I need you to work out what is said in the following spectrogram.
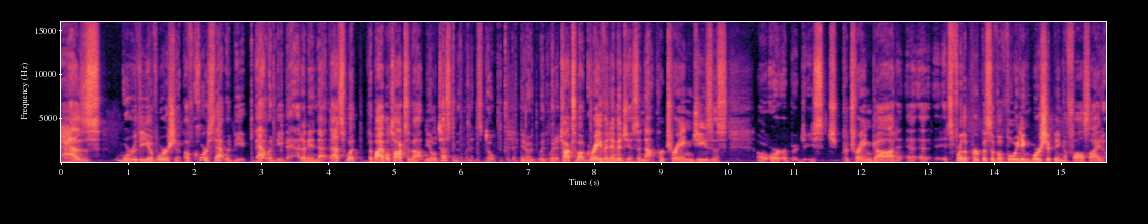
as worthy of worship. Of course, that would be that would be bad. I mean, that that's what the Bible talks about in the Old Testament when it's don't you know when, when it talks about graven images and not portraying Jesus or, or portraying God, uh, uh, it's for the purpose of avoiding worshiping a false idol.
